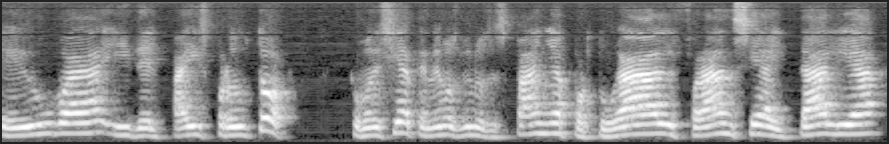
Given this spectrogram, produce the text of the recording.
eh, uva y del país productor. Como decía, tenemos vinos de España, Portugal, Francia, Italia,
